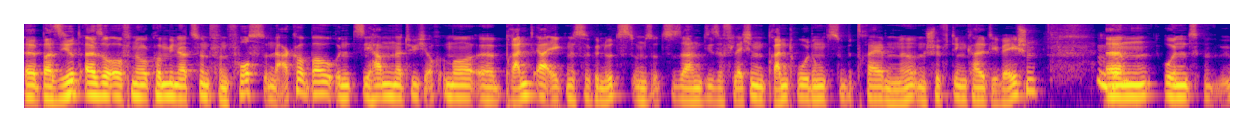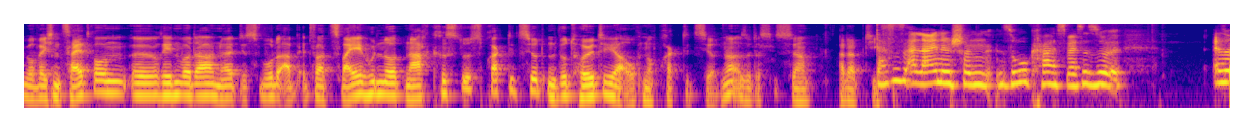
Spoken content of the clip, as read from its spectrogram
Äh, basiert also auf einer Kombination von Forst und Ackerbau und sie haben natürlich auch immer äh, Brandereignisse genutzt, um sozusagen diese Flächen Brandrodung zu betreiben ne? und Shifting Cultivation. Mhm. Ähm, und über welchen Zeitraum äh, reden wir da? Ne, das wurde ab etwa 200 nach Christus praktiziert und wird heute ja auch noch praktiziert. Ne? Also das ist ja adaptiv. Das ist alleine schon so krass, weißt du, so, also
